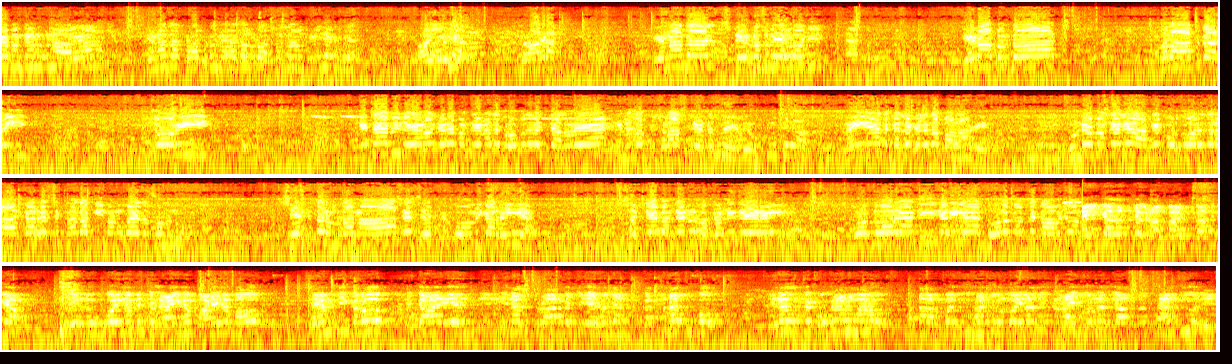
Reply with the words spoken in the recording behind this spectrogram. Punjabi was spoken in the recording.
ਗੁੰਡੇ ਬੰਦਿਆਂ ਨੂੰ ਬਣਾ ਰਿਹਾ। ਇਹਨਾਂ ਦਾ ਕਰਪਟ ਮੈਂ ਤੁਹਾਨੂੰ ਦੱਸ ਦਿੰਦਾ, ਮੀਡੀਆ ਕਿਤੇ ਆਈ ਹੈ। ਬਰਾਕ ਰੱਖ। ਇਹਨਾਂ ਦਾ ਸਟੇਟਸ ਵੇਖ ਲਓ ਜੀ। ਜਿਹੜਾ ਬੰਦਾ ਬਲਾਤਕਾਰੀ, ਚੋਰੀ, ਕਿਤੇ ਵੀ ਵੇਖ ਲਓ, ਜਿਹੜੇ ਬੰਦੇ ਇਹਨਾਂ ਦੇ ਗਰੁੱਪ ਦੇ ਵਿੱਚ ਚੱਲ ਰਹੇ ਆ, ਇਹਨਾਂ ਦਾ ਪਿਛਲਾ ਸਟੇਟਸ ਦੇਖ ਲਿਓ। ਨਹੀਂ, ਇਹ ਤਾਂ ਕੱਲੇ ਕੱਲੇ ਦਾ ਪਾ ਲਾਂਗੇ। ਗੁੰਡੇ ਬੰਦੇ ਲਿਆ ਕੇ ਗੁਰਦੁਆਰੇ ਦਾ ਰਾਜ ਕਰ ਰਹੇ, ਸਿੱਖਾਂ ਦਾ ਕੀ ਬਣੂਗਾ, ਇਹ ਦੱਸੋ ਮੈਨੂੰ। ਸਿੱਖ ਧਰਮ ਦਾ ਨਾਸ ਹੈ ਸਿੱਖ ਕੌਮ ਹੀ ਕਰ ਰਹੀ ਹੈ। ਸੱਚੇ ਬੰਦੇ ਨੂੰ ਲੱਗਣ ਨਹੀਂ ਦੇ ਰਹੀ। ਗੁਰਦੁਆਰਿਆਂ ਦੀ ਜਿਹੜੀ ਹੈ ਦੌਲਤ ਉੱਤੇ ਕਾਬਜ ਹੋਣ। ਨਹੀਂ ਜ਼ਿਆਦਾ ਝਗੜਾ ਵੱਧ ਗਿਆ। ਇਹ ਲੋਕੋ ਇਹਨਾਂ ਵਿੱਚ ਲੜਾਈ ਨਾ ਪਾੜੇ ਨਾ ਪਾਓ। ਸਹਿਮਤੀ ਕਰੋ ਜਾਂ ਇਹਨਾਂ ਦੇ ਵਿੱਚ ਇਹੋ ਜਿਹਾ ਕਦਮ ਨਾ ਚੁੱਕੋ। ਇਹਨਾਂ ਉੱਤੇ ਠੋਕਰਾਂ ਨਾ ਮਾਰੋ। ਪ੍ਰਧਾਨ ਕੋਈ ਦੂਸਰਾ ਚੁਣ ਲਓ ਇਹਨਾਂ ਦੀ ਲੜਾਈ ਦੋਨਾਂ ਦੀ ਆਪਸ ਵਿੱਚ ਸਹਿਮਤੀ ਹੋ ਜੇ।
